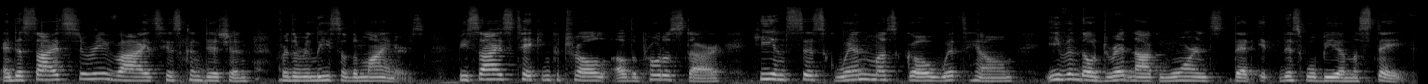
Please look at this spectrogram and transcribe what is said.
and decides to revise his condition for the release of the miners. Besides taking control of the protostar, he insists Gwen must go with him, even though Dreadnought warns that it, this will be a mistake.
